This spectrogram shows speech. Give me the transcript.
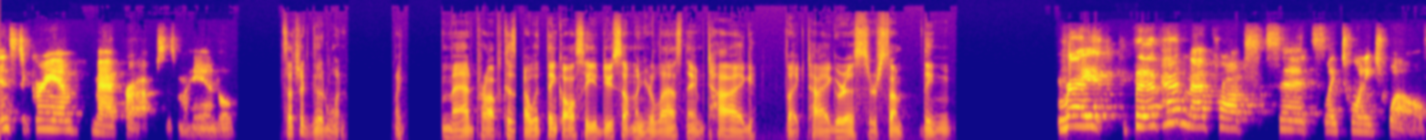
Instagram. Madprops is my handle. Such a good one, like mad props. Because I would think also you do something on your last name, Teig, like Tigress or something. Right, but I've had Mad Props since like 2012.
